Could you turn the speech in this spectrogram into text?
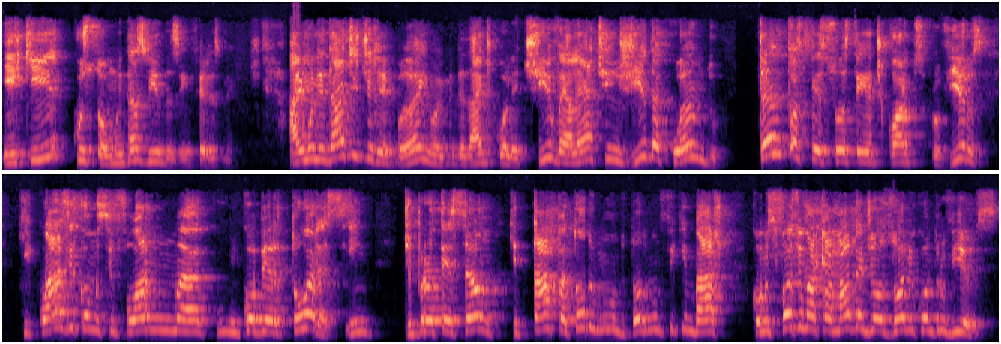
e que custou muitas vidas, infelizmente. A imunidade de rebanho, a imunidade coletiva, ela é atingida quando tanto as pessoas têm anticorpos para o vírus que quase como se forma uma, um cobertor assim de proteção que tapa todo mundo, todo mundo fica embaixo, como se fosse uma camada de ozônio contra o vírus.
